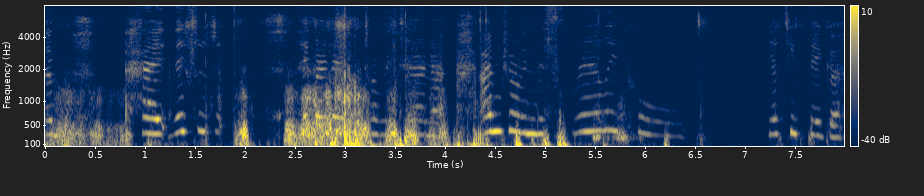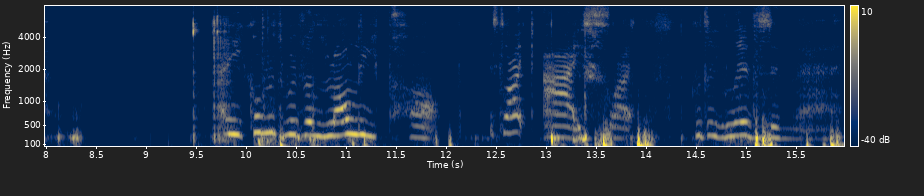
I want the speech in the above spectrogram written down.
Um, hey, this is. Hey, my name is Tommy Turner. I'm drawing this really cool Yeti figure. And he comes with a lollipop. It's like ice, like, because he lives in there.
